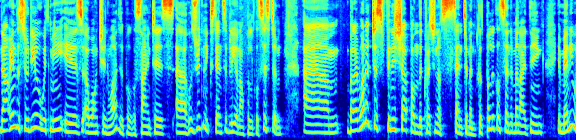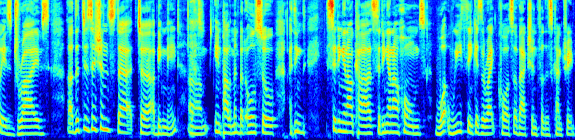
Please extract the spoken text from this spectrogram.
Now, in the studio with me is uh, Wong Chin Huat, the political scientist uh, who's written extensively on our political system. Um, but I want to just finish up on the question of sentiment, because political sentiment, I think, in many ways drives uh, the decisions that uh, are being made um, yes. in Parliament, but also, I think, sitting in our cars, sitting in our homes, what we think is the right course of action for this country.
